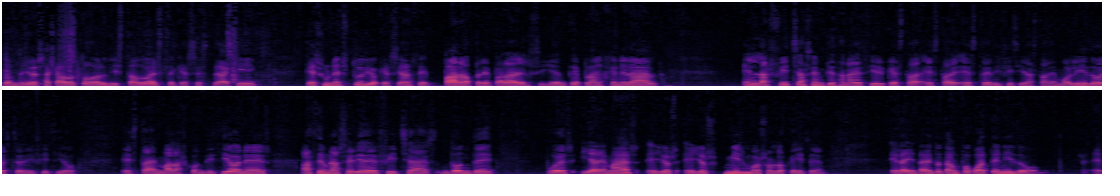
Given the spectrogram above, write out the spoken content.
donde yo he sacado todo el listado este, que es este de aquí, que es un estudio que se hace para preparar el siguiente plan general, en las fichas empiezan a decir que esta, este edificio ya está demolido, este edificio está en malas condiciones, hace una serie de fichas donde, pues, y además ellos, ellos mismos son los que dicen, el ayuntamiento tampoco ha tenido eh,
